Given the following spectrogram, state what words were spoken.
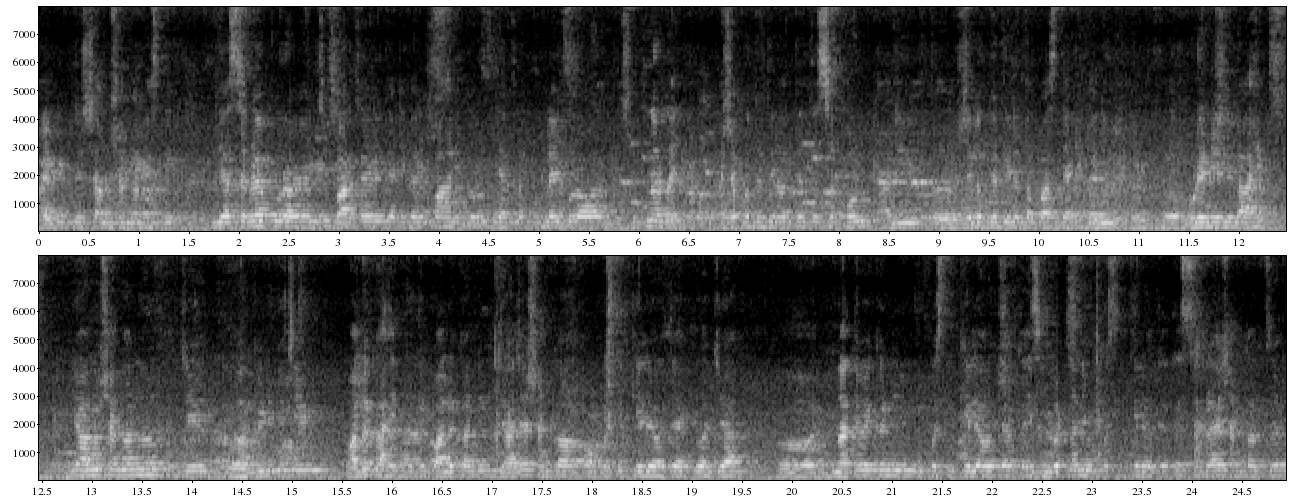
आय विटनेसच्या अनुषंगानं असतील या सगळ्या पुराव्यांची बारकाईने त्या ठिकाणी पाहणी करून यातला कुठलाही पुरावा सुटणार नाही अशा पद्धतीनं अत्यंत सखोल आणि जलद गतीनं तपास त्या ठिकाणी पुढे नेलेला आहे. या अनुषंगानं जे पीडितेचे पालक आहेत तर ते पालकांनी ज्या ज्या शंका उपस्थित केल्या होत्या किंवा ज्या नातेवाईकांनी उपस्थित केल्या होत्या काही संघटनांनी उपस्थित केल्या होत्या. त्या सगळ्या शंकांचं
